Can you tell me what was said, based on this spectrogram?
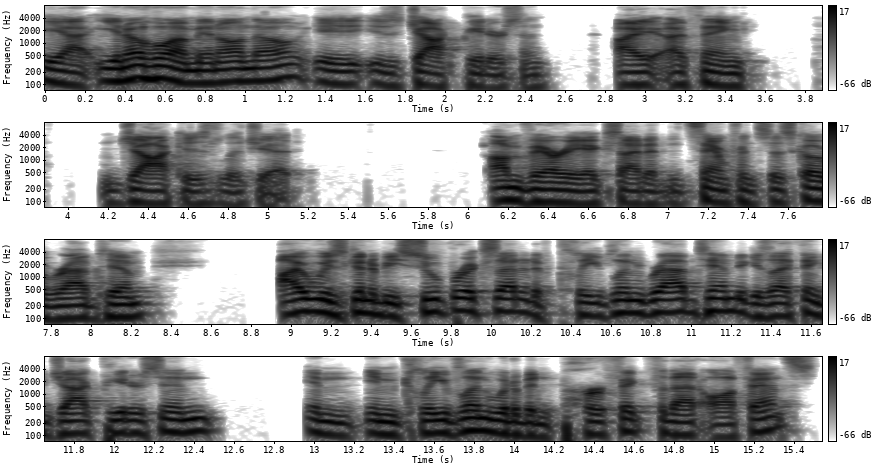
Yeah. You know who I'm in on though is, is Joc Pederson. I, I think Joc is legit. I'm very excited that San Francisco grabbed him. I was going to be super excited if Cleveland grabbed him because I think Joc Pederson in in Cleveland would have been perfect for that offense.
